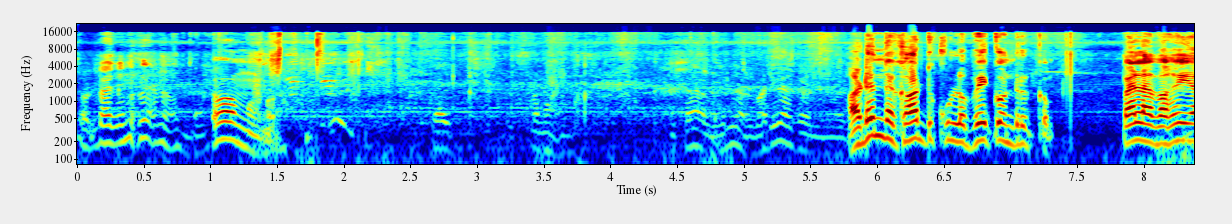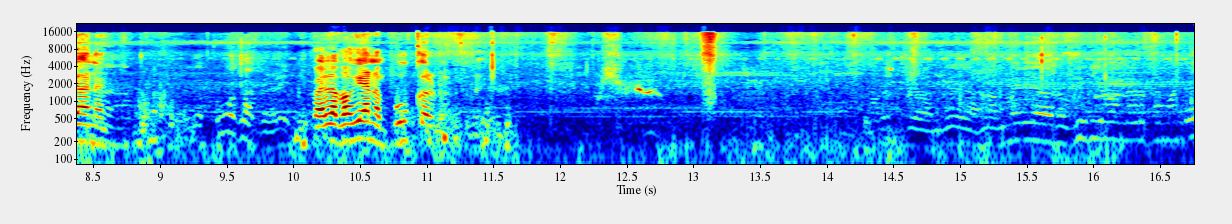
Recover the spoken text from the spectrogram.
தொட்டாச்சு ஆமாம் அடர்ந்த காட்டுக்குள்ள போய் கொண்டிருக்கும் பல வகையான பல வகையான பூக்கள். இருக்குது ஒரு வீடியோ வந்து இருப்போம் வந்து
